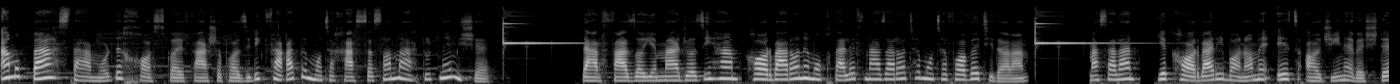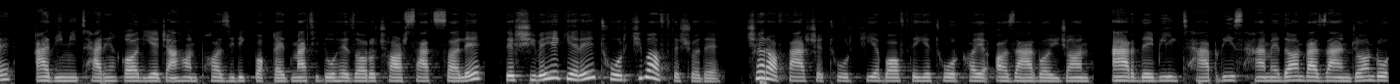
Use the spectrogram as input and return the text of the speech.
اما بحث در مورد خواستگاه فرش پازیریک فقط به متخصصان محدود نمیشه. در فضای مجازی هم کاربران مختلف نظرات متفاوتی دارن مثلا یک کاربری با نام ات آجی نوشته قدیمی ترین قالی جهان پازیلیک با قدمتی 2400 ساله به شیوه گره ترکی بافته شده. چرا فرش ترکی بافته ترک های آذربایجان، اردبیل، تبریز، همدان و زنجان رو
